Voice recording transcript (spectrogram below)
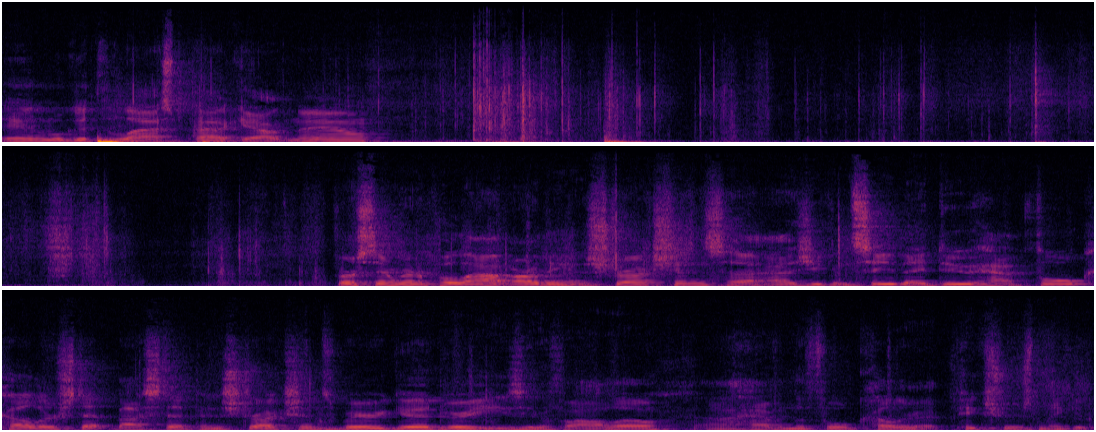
And we'll get the last pack out now. First thing we're going to pull out are the instructions. Uh, as you can see, they do have full color step-by-step -step instructions. Very good, very easy to follow. Uh, having the full color at pictures make it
